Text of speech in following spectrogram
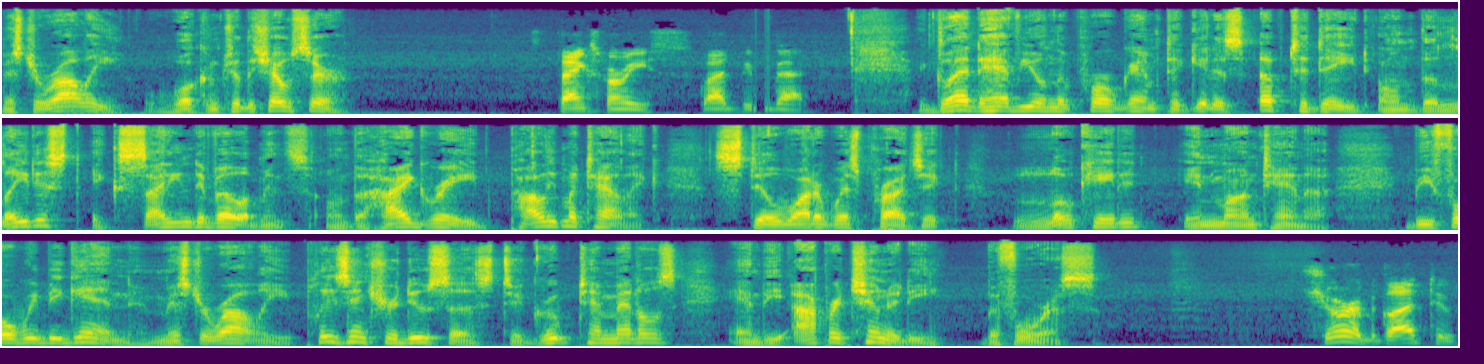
Mr. Rowley, welcome to the show, sir. Thanks, Maurice. Glad to be back. Glad to have you on the program to get us up to date on the latest exciting developments on the high grade polymetallic Stillwater West project located in Montana. Before we begin, Mr. Rowley, please introduce us to Group 10 Metals and the opportunity before us. Sure, I'd be glad to.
